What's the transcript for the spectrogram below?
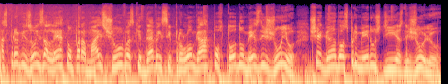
as previsões alertam para mais chuvas que devem se prolongar por todo o mês de junho, chegando aos primeiros dias de julho.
